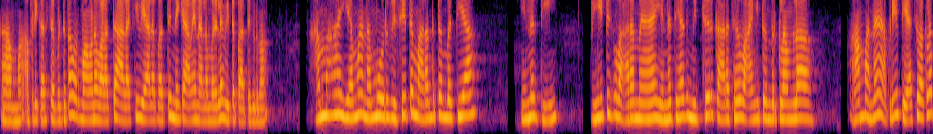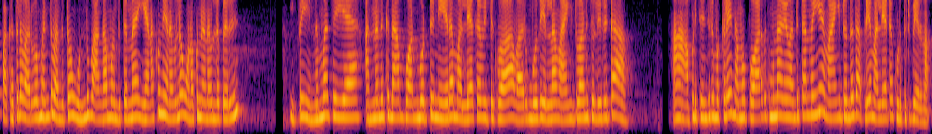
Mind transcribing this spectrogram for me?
ஆமா அப்படி கஷ்டப்பட்டு தான் ஒரு மவனை வளர்த்து அழக்கி வேலை பார்த்து இன்னைக்கு அவன் நல்ல முறையில் வீட்டை பார்த்துக்கிடுதான். ஆமா ஏம்மா நம்ம ஒரு விஷயத்த மறந்துட்டோம் பத்தியா? என்ன டீ வீட்டுக்கு வரமே என்னத்தையாவது மிச்சர் கரைச்சது வாங்கிட்டு வந்திருக்கலாம்ல? ஆமாண்ணே அப்படியே பேச்சு வாக்கில் பக்கத்தில் வருவோமென்ட்டு வந்துட்டோம். ஒன்றும் வாங்காமல் வந்துட்டோமே. எனக்கும் நினைவில் உனக்கும் நினைவில் பெரு. இப்போ என்னம்மா செய்ய? அண்ணனுக்கு நான் போன் போட்டு நேராக மல்லியாக்கா வீட்டுக்கு வா. வரும்போது எல்லாம் வாங்கிட்டு வான்னு சொல்லிடுட்டா? ஆ அப்படி செஞ்சிரு மக்களே. நம்ம போகிறதுக்கு முன்னாடி வந்துட்டான் வைங்க வாங்கிட்டு வந்தது அப்படியே மல்லியாட்டை கொடுத்துட்டு போயிடலாம்.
